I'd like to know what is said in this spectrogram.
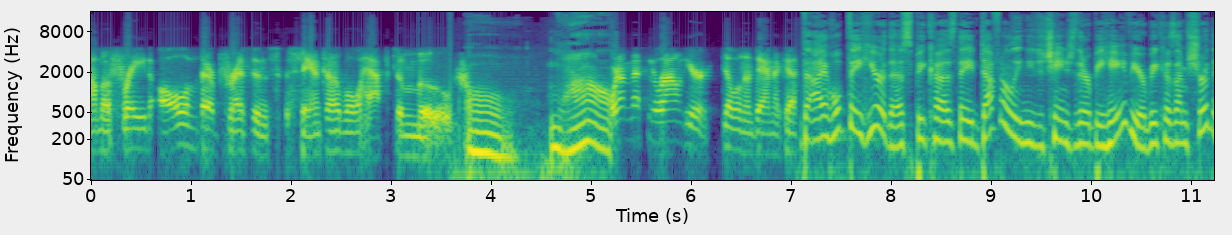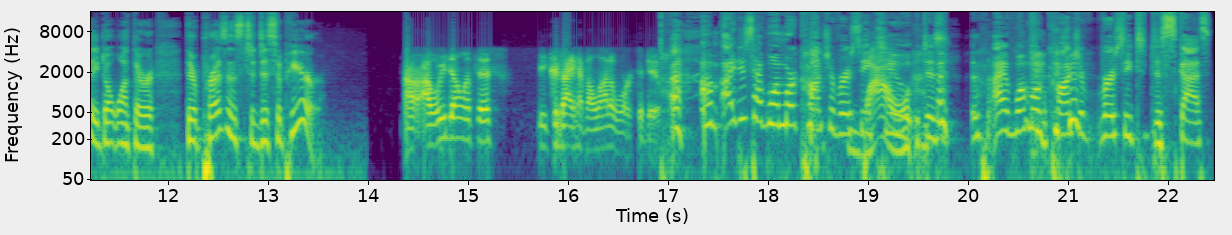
I'm afraid all of their presents Santa will have to move. Oh. wow. We're not messing around here, Dylan and Danica. I hope they hear this because they definitely need to change their behavior because I'm sure they don't want their their presents to disappear. Are, are we done with this? Because I have a lot of work to do. Um, I just have one more controversy Wow. to dis- I have one more controversy to discuss.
